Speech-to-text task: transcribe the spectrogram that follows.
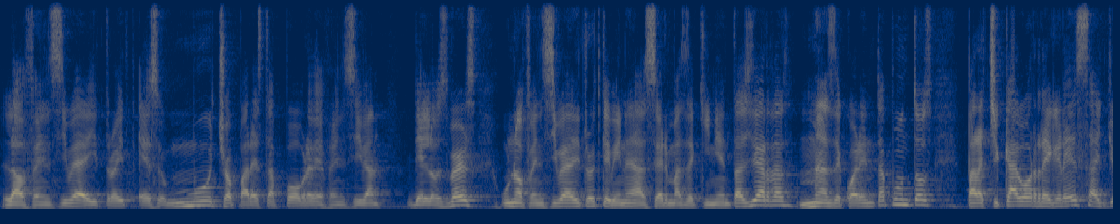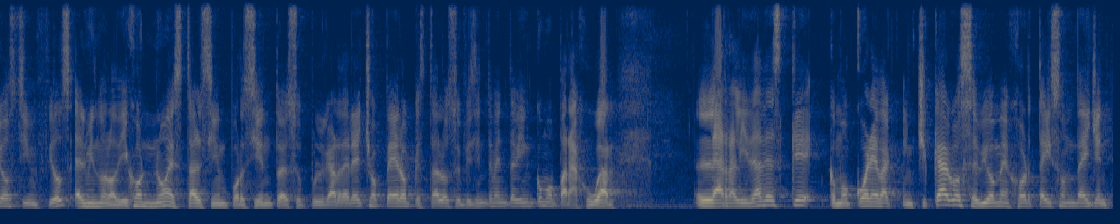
La ofensiva de Detroit es mucho para esta pobre defensiva de los Bears. Una ofensiva de Detroit que viene a hacer más de 500 yardas, más de 40 puntos. Para Chicago regresa Justin Fields, él mismo lo dijo, no está al 100% de su pulgar derecho, pero que está lo suficientemente bien como para jugar. La realidad es que como quarterback en Chicago se vio mejor Tyson Bagent,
